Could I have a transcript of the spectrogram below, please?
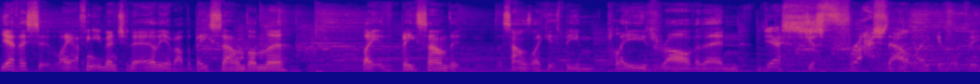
Yeah, this like I think you mentioned it earlier about the bass sound on there. Like the bass sound, it sounds like it's being played rather than Yes, just thrashed out like it would be.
